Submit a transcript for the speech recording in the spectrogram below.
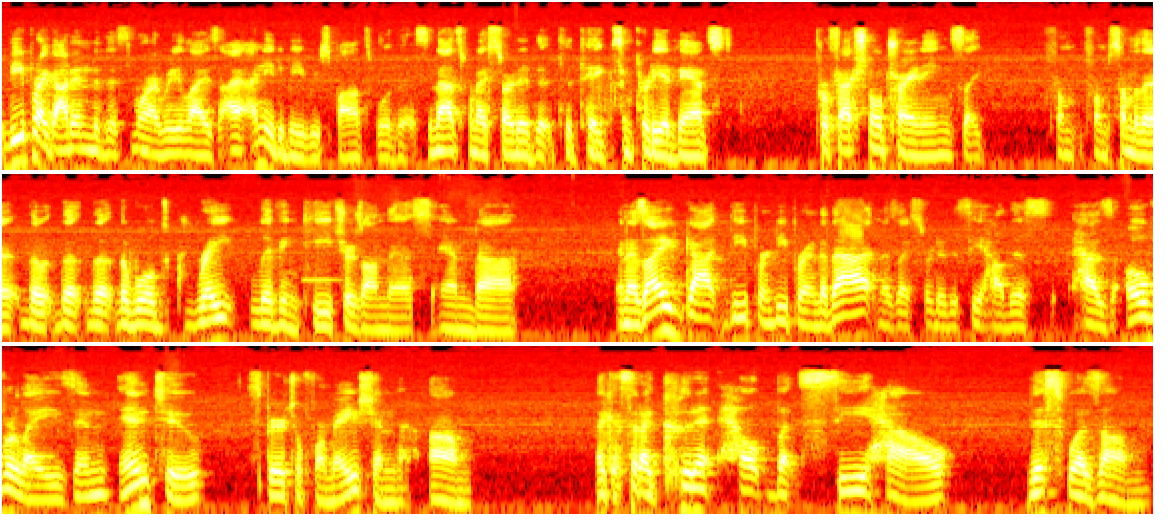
the deeper I got into this, the more I realized I, I need to be responsible with this, and that's when I started to, to, take some pretty advanced professional trainings, like from from some of the the, the, the world's great living teachers on this, and uh, and as I got deeper and deeper into that, and as I started to see how this has overlays in into spiritual formation, um, like I said, I couldn't help but see how this was um,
